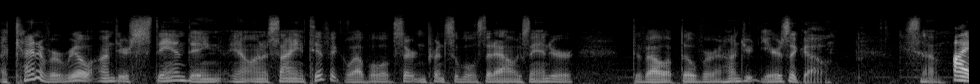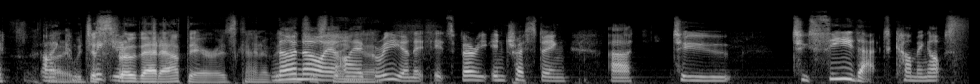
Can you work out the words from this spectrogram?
a kind of a real understanding, you know, on a scientific level of certain principles that Alexander developed over a hundred years ago. So I, I thought I, would just throw that out there as kind of no, no. I, I uh, agree, and it, it's very interesting uh, to to see that coming up so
